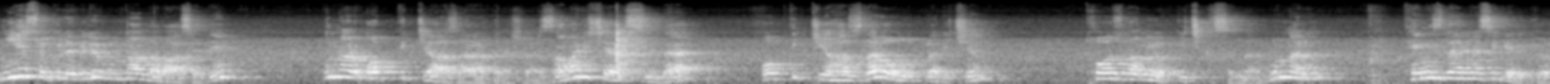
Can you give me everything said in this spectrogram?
Niye sökülebilir? Bundan da bahsedeyim. Bunlar optik cihazlar arkadaşlar. Zaman içerisinde optik cihazlar oldukları için tozlanıyor iç kısımları. Bunların temizlenmesi gerekiyor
